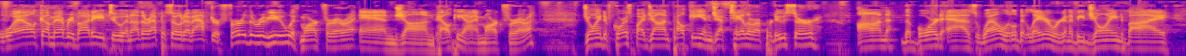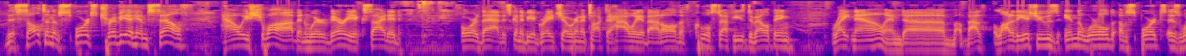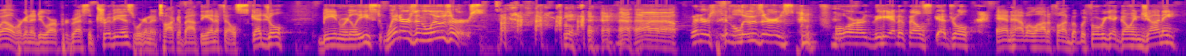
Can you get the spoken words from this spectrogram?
Welcome, everybody, to another episode of After Further Review with Mark Ferrera and John Pelkey. I'm Mark Ferrera, joined, of course, by John Pelkey and Jeff Taylor, our producer, on the board as well. A little bit later, we're going to be joined by the Sultan of Sports Trivia himself, Howie Schwab, and we're very excited for that. It's going to be a great show. We're going to talk to Howie about all the cool stuff he's developing right now and uh, about a lot of the issues in the world of sports as well. We're going to do our progressive trivias. We're going to talk about the NFL schedule being released, winners and losers. winners and losers for the NFL schedule and have a lot of fun. But before we get going, Johnny,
